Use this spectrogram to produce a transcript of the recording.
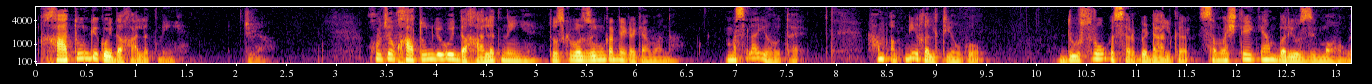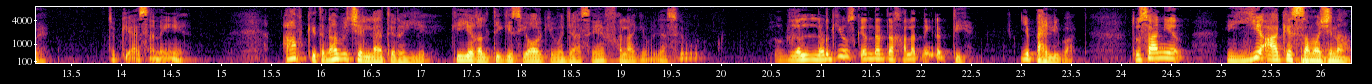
خاتون کی کوئی دخالت نہیں ہے۔ جی ہاں۔ خوب جب خاتون کی کوئی دخالت نہیں ہے تو اس کے بعد ظلم کرنے کا کیا مانا مسئلہ یہ ہوتا ہے ہم اپنی غلطیوں کو دوسروں کو سر پہ ڈال کر سمجھتے ہیں کہ ہم بری ذمہ ہو گئے۔ جبکہ ایسا نہیں ہے۔ آپ کتنا بھی چلاتے رہیے کہ یہ غلطی کسی اور کی وجہ سے ہے، فلاں کی وجہ سے۔ وہ لڑکی اس کے اندر دخالت نہیں رکھتی ہے۔ یہ پہلی بات۔ تو ثانیہ یہ آ کے سمجھنا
